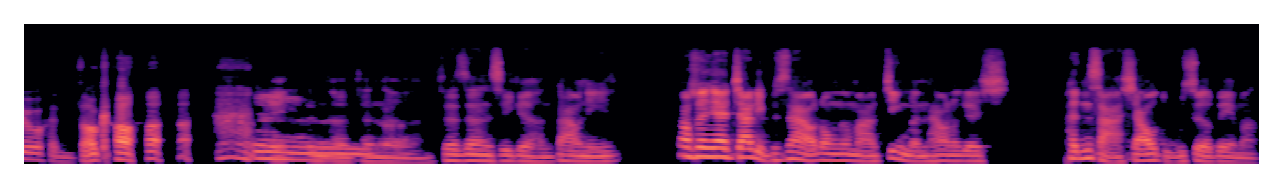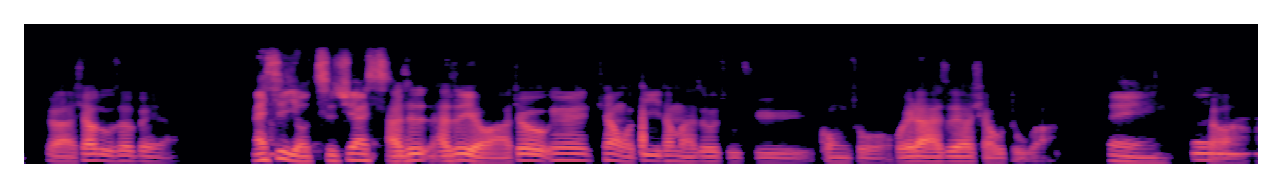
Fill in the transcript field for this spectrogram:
就很糟糕。嗯，真的真的，这真的是一个很大。你到时候现在家里不是还有弄个吗？进门还有那个喷洒消毒设备吗？对啊，消毒设备啊，还是有持续在还是还是有啊？就因为像我弟他们还是会出去工作，回来还是要消毒啊。对，是吧？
